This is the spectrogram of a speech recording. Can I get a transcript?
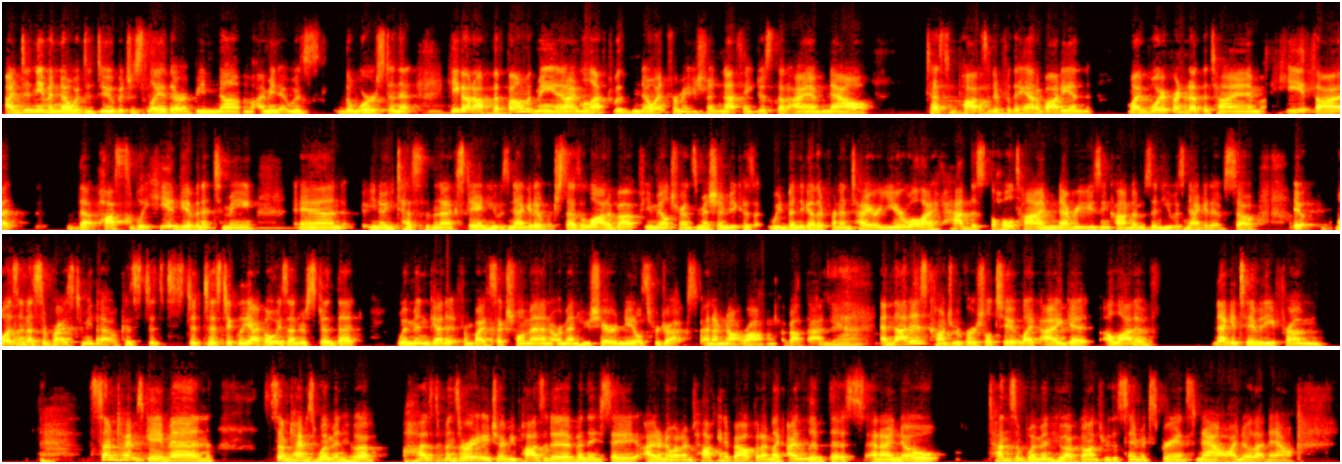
I didn't even know what to do but just lay there and be numb. I mean, it was the worst. And then he got off the phone with me and I'm left with no information, nothing, just that I am now tested positive for the antibody and my boyfriend at the time, he thought that possibly he had given it to me. And you know he tested the next day and he was negative which says a lot about female transmission because we'd been together for an entire year while i've had this the whole time never using condoms and he was negative. So it wasn't a surprise to me though because st- statistically i've always understood that women get it from bisexual men or men who share needles for drugs and i'm not wrong about that. Yeah. And that is controversial too. Like i get a lot of negativity from sometimes gay men sometimes women who have husbands are HIV positive and they say, I don't know what I'm talking about, but I'm like, I live this and I know tons of women who have gone through the same experience now. I know that now.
